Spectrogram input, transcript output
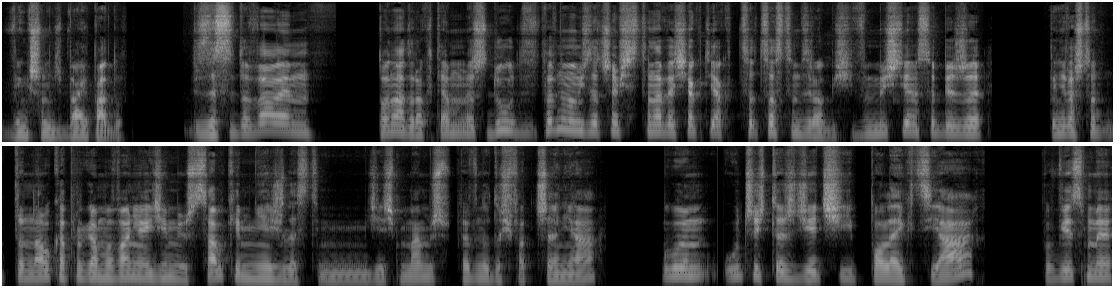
większą liczbę iPadów. Zdecydowałem ponad rok temu, znaczy w pewnym momencie zacząłem się zastanawiać, jak, jak, co, co z tym zrobić. Wymyśliłem sobie, że ponieważ to, to nauka programowania idzie mi już całkiem nieźle z tymi dziećmi, mam już pewne doświadczenia, mógłbym uczyć też dzieci po lekcjach, powiedzmy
